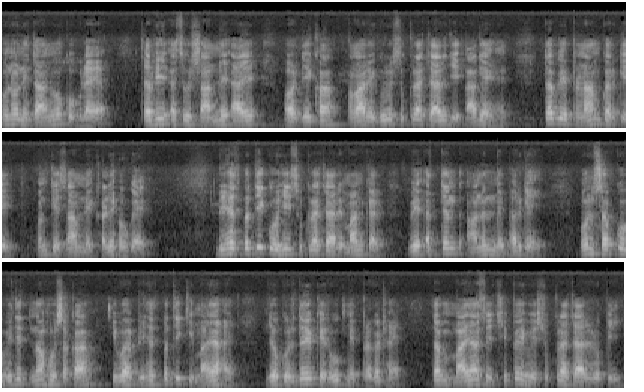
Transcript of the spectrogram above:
उन्होंने दानवों को बुलाया। सभी असुर सामने आए और देखा, हमारे गुरु शुक्राचार्य जी आ गए हैं। तब वे प्रणाम करके उनके सामने खड़े हो गए। बृहस्पति को ही शुक्राचार्य मानकर वे अत्यंत आनंद में भर गए। उन सबको विदित न हो सका कि वह बृहस्पति की माया है, जो गुरुदेव के रूप में प्रकट है। तब माया से छिपे हुए शुक्राचार्य रूपी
